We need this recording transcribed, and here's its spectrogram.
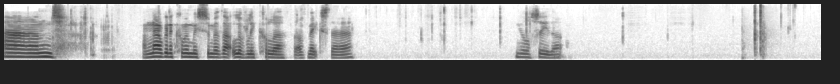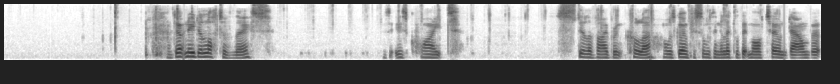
And I'm now going to come in with some of that lovely colour that I've mixed there. You'll see that. I don't need a lot of this because it is quite still a vibrant colour. I was going for something a little bit more toned down, but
